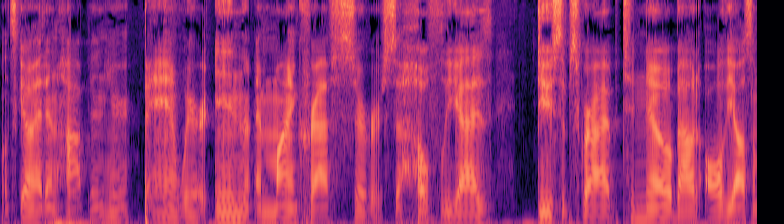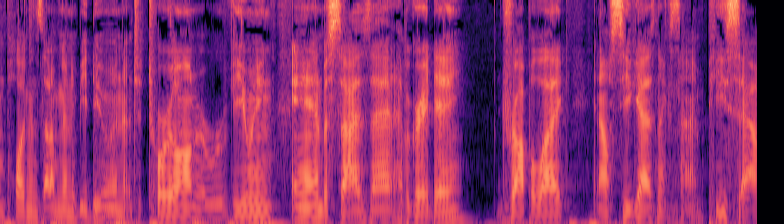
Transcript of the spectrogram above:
Let's go ahead and hop in here. Bam, we're in a Minecraft server. So hopefully you guys do subscribe to know about all the awesome plugins that I'm going to be doing a tutorial on or reviewing. And besides that, have a great day, drop a like, and I'll see you guys next time. Peace out.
